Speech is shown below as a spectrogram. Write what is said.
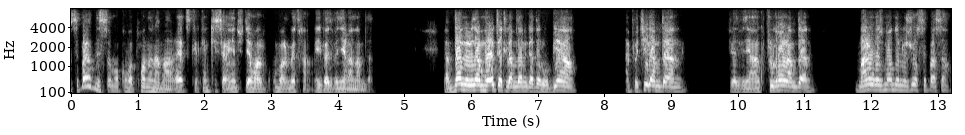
c'est pas nécessairement qu'on va prendre un amaret, quelqu'un qui sait rien tu on va, on va le mettre, il va devenir un lamdan. Lamdan bien un petit lamdan qui va devenir un plus grand lamdan. Malheureusement, de nos jours, c'est pas ça.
